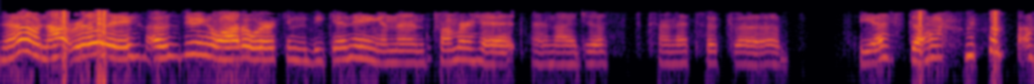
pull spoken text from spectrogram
No, not really. I was doing a lot of work in the beginning, and then summer hit, and I just kind of took a siesta.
